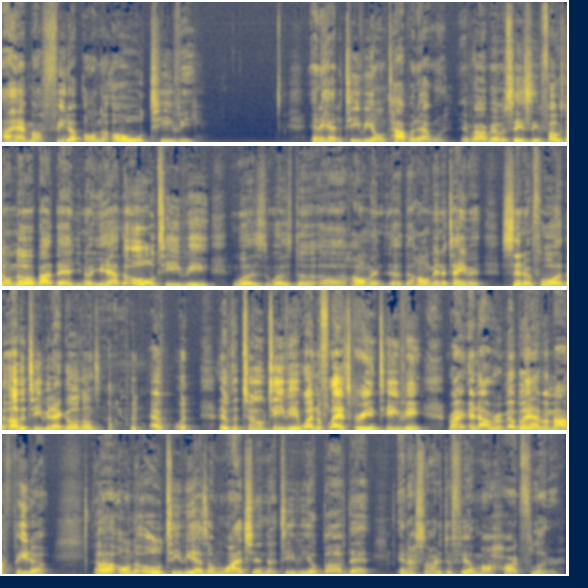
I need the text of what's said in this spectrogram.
I had my feet up on the old TV and it had a TV on top of that one. If I remember, see, see, folks don't know about that. You know, you have the old TV was was the uh, home the, the, home entertainment center for the other TV that goes on top of that one. It was a tube TV. It wasn't a flat screen TV, right? And I remember having my feet up uh, on the old TV as I'm watching the TV above that, and I started to feel my heart flutter,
